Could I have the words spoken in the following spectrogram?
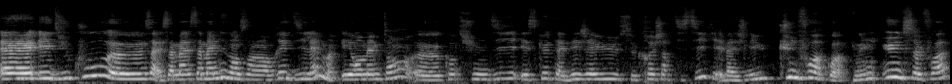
Euh, et du coup, euh, ça m'a ça mis dans un vrai dilemme. Et en même temps, euh, quand tu me dis, est-ce que t'as déjà eu ce crush artistique Et ben, je l'ai eu qu'une fois, quoi. Une, une seule fois.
